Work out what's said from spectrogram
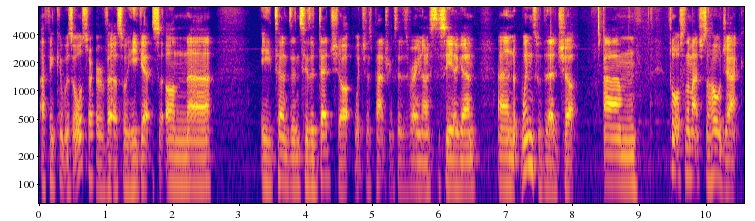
I think it was also a reversal. He gets on. Uh, he turns into the dead shot, which, as Patrick said, is very nice to see again, and wins with the dead shot. Um, thoughts on the match as a whole, Jack?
